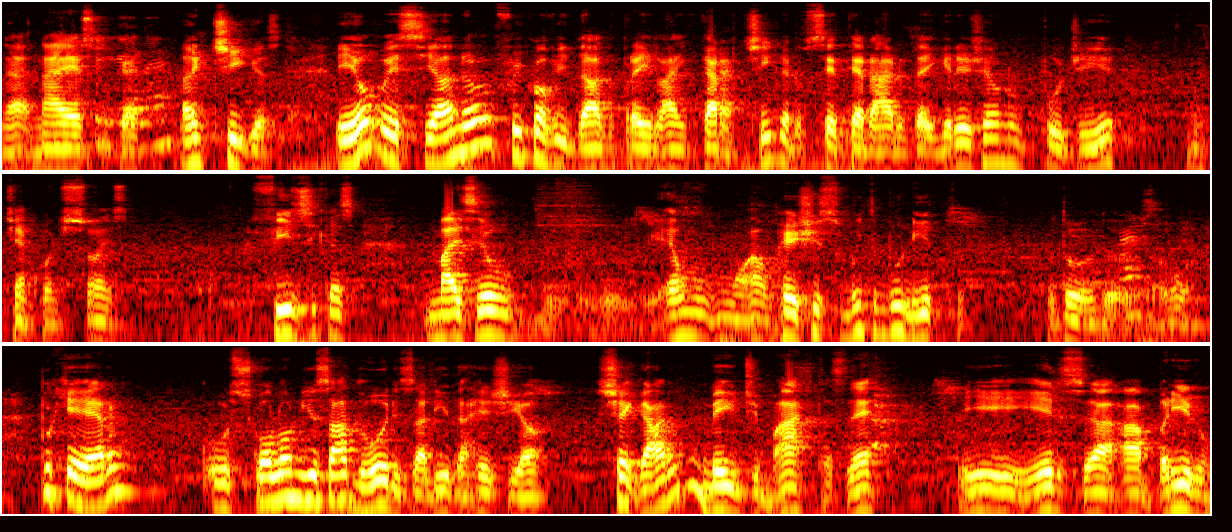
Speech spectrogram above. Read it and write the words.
né, na época, né? antigas. Eu, esse ano, eu fui convidado para ir lá em Caratinga, no centenário da igreja, eu não pude ir, não tinha condições físicas, mas eu é um, um registro muito bonito do, do- porque eram os colonizadores ali da região. Chegaram no meio de matas né? E eles abriram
